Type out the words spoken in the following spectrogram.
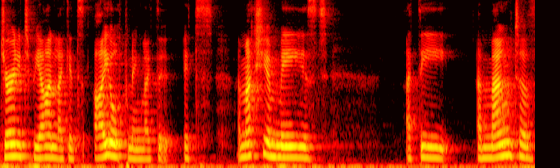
journey to be on like it's eye-opening like the it's i'm actually amazed at the amount of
